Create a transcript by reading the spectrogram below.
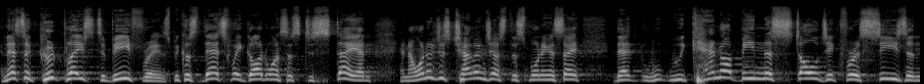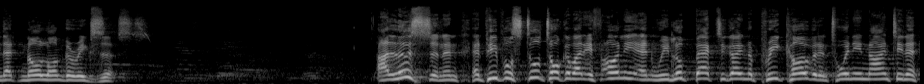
And that's a good place to be, friends, because that's where God wants us to stay. And, and I want to just challenge us this morning and say that we cannot be nostalgic for a season that no longer exists. I listen, and, and people still talk about if only, and we look back to going to pre COVID in 2019. And,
